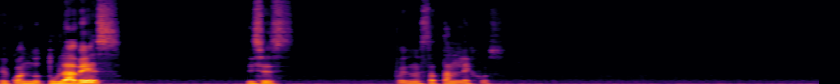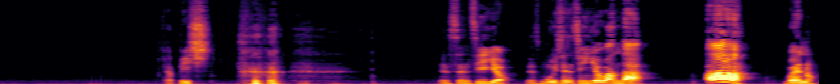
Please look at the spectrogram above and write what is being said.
Que cuando tú la ves, dices, pues no está tan lejos. ¿Capish? Es sencillo. Es muy sencillo, banda. ¡Ah! Bueno,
